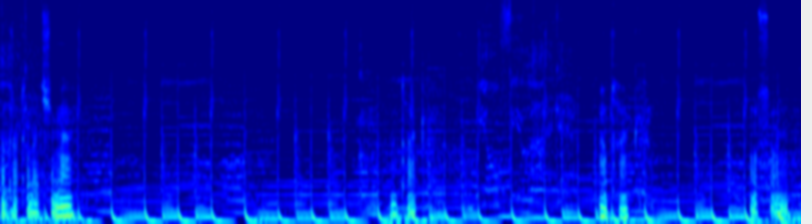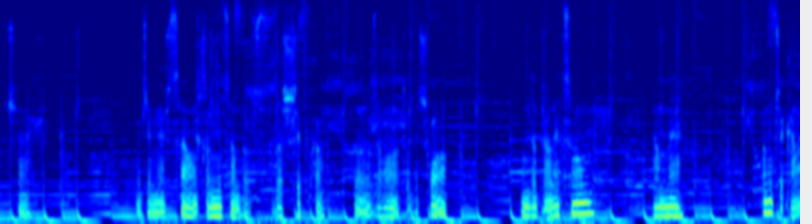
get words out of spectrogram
Dobra, tu lecimy. No tak. No tak. Usuń ciach. Jedziemy już całą konnicą, bo za szybko. Za wolno to wyszło. Dobra, lecą. A my... A my czekamy.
